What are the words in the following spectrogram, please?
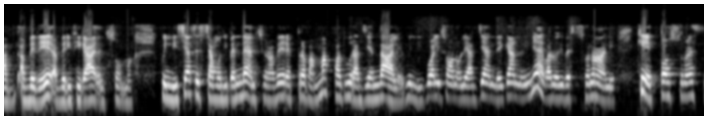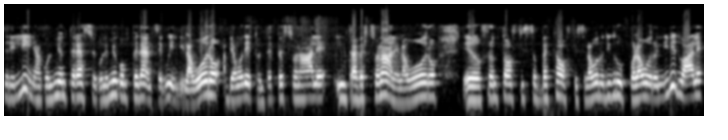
a, a, vedere, a verificare, insomma. Quindi sia se siamo dipendenti, una vera e propria mappatura aziendale, quindi quali sono le aziende che hanno i miei valori personali, che possono essere in linea col mio interesse, con le mie competenze, quindi lavoro, abbiamo detto, interpersonale, intrapersonale, lavoro, eh, front office back office, lavoro di gruppo, lavoro individuale,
